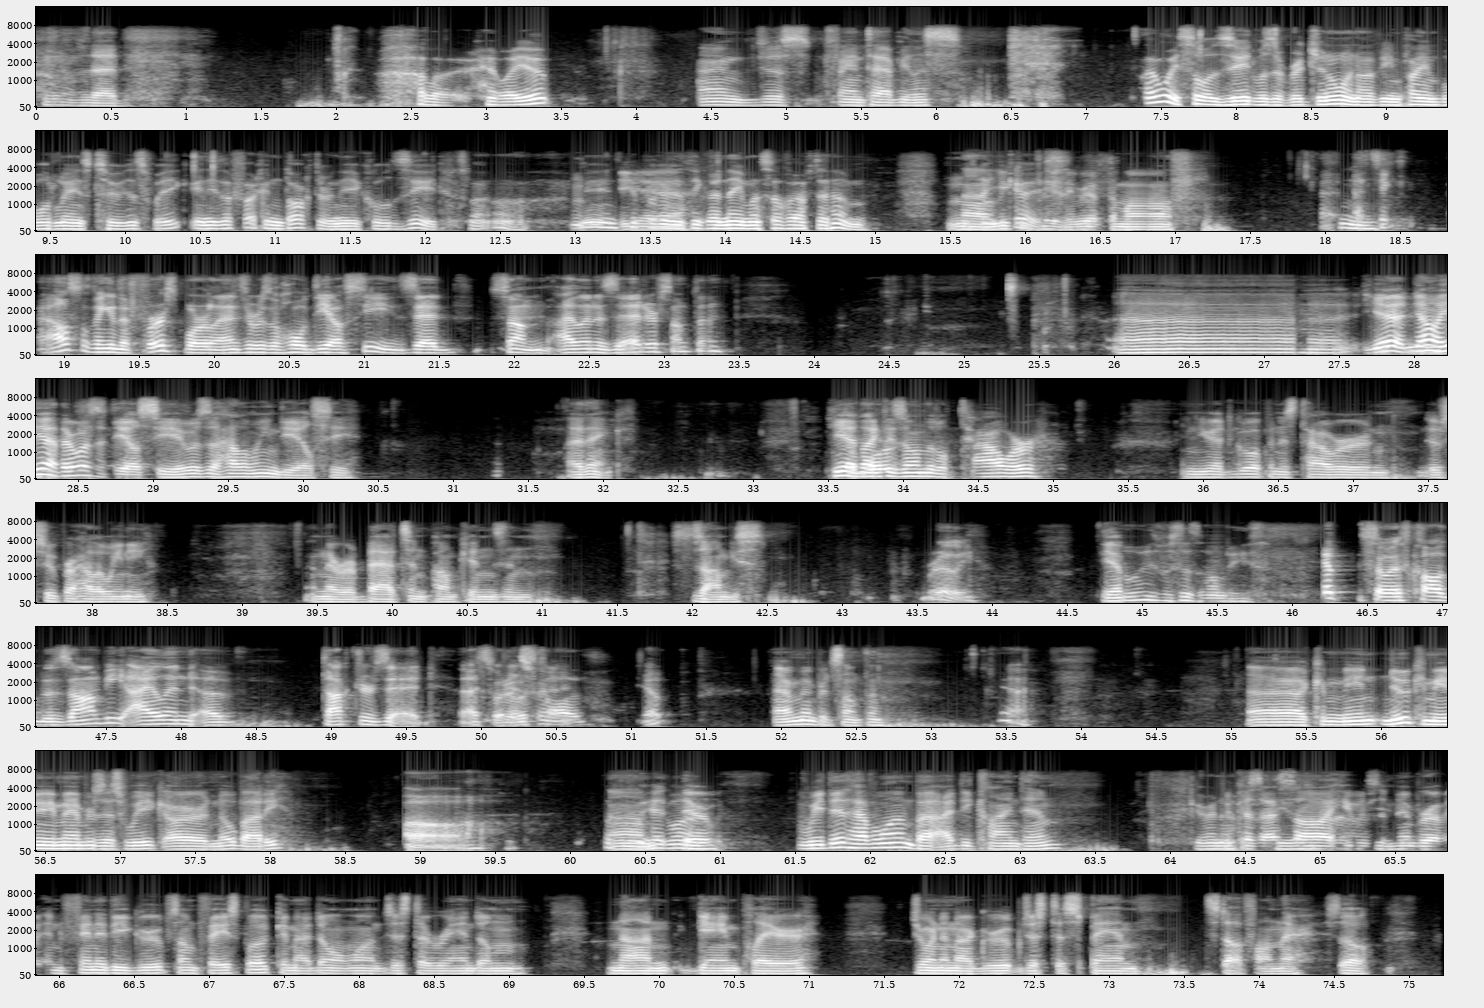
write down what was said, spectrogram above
King of Zed. Hello, how are you? I'm just fantabulous. I always thought Zed was original, and I've been playing Borderlands 2 this week, and there's a fucking doctor in there called Zed. It's like, oh, man, people are going to think I named myself after him. No, not you the case. completely ripped them off. I, I Hmm. think. I also think in the first Borderlands there was a whole DLC, Zed, some Island of Zed or something. Uh, yeah, no, yeah, there was a DLC. It was a Halloween DLC. I think. He had like his own little tower, and you had to go up in his tower, and it was super Halloweeny. And there were bats and pumpkins and zombies. Really? Yep. Always was the zombies. Yep. So it's called the Zombie Island of Doctor Zed. That's what That's it was right. called. Yep. I remembered something. Yeah. Uh, commun- new community members this week are nobody. Oh. Um, we had one. there- we did have one, but I declined him. Fair enough. because I He saw was- he was a member of Infinity Groups on Facebook, and I don't want just a random non-game player joining our group just to spam stuff on there. So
